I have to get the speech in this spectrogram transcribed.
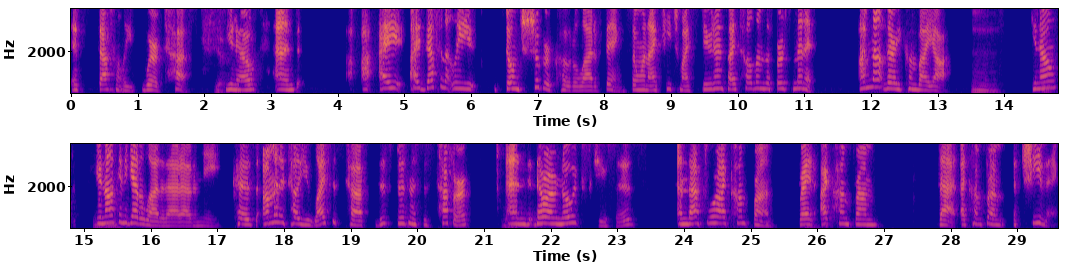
It's definitely we're tough, yes. you know, and I I definitely don't sugarcoat a lot of things. So when I teach my students, I tell them the first minute, I'm not very kumbaya. Mm. You know, mm-hmm. you're not mm-hmm. going to get a lot of that out of me because I'm going to tell you life is tough. This business is tougher, and there are no excuses. And that's where I come from right? I come from that. I come from achieving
